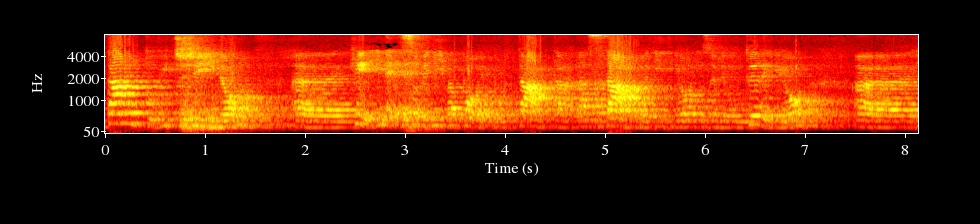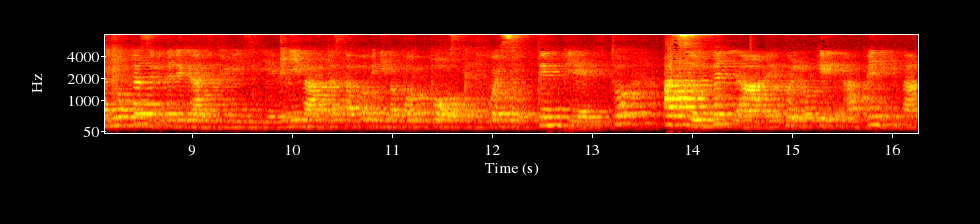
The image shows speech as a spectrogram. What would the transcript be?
tanto vicino eh, che in esso veniva poi portata la statua di Dioniso Eleutereo eh, in occasione delle grandi Dionisie. Veniva, la statua veniva poi posta in questo tempietto a sorvegliare quello che avveniva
